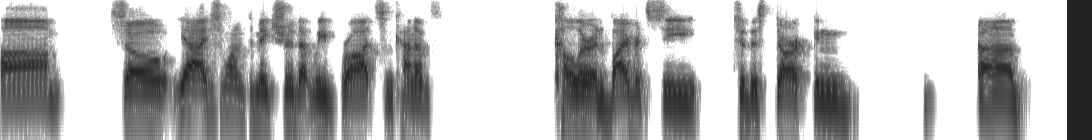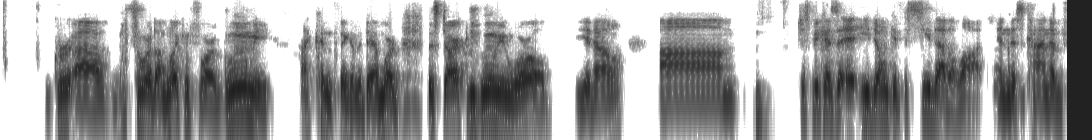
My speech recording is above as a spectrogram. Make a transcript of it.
Um, so yeah, I just wanted to make sure that we brought some kind of color and vibrancy to this dark and uh, gr- uh, what's the word I'm looking for? Gloomy. I couldn't think of the damn word. This dark and gloomy world, you know. Um, just because it, you don't get to see that a lot in this kind of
